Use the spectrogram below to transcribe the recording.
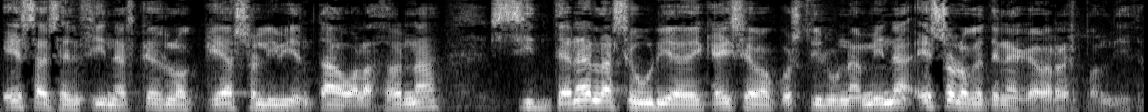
esas encinas, que es lo que ha soliviantado a la zona, sin tener la seguridad de que ahí se va a construir una mina, eso es lo que tenía que haber respondido.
